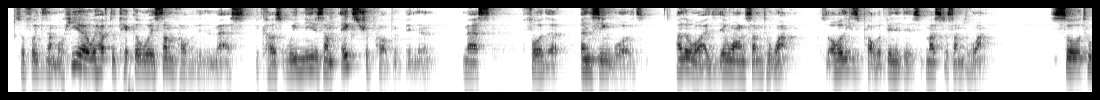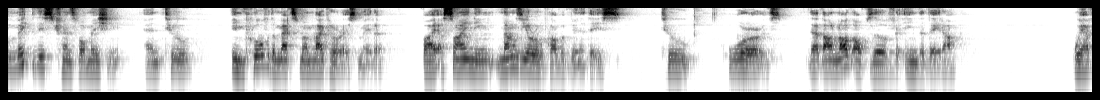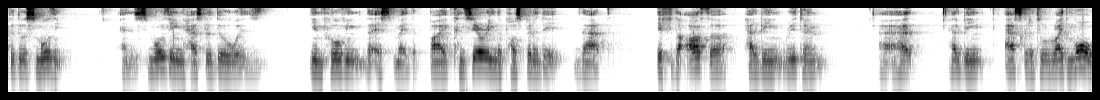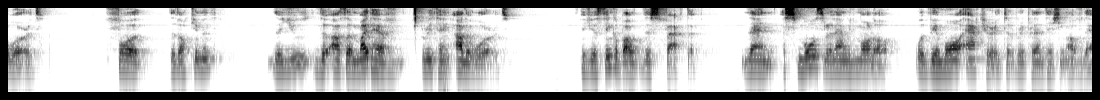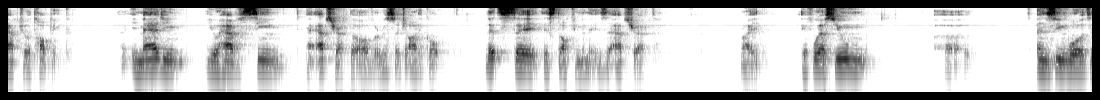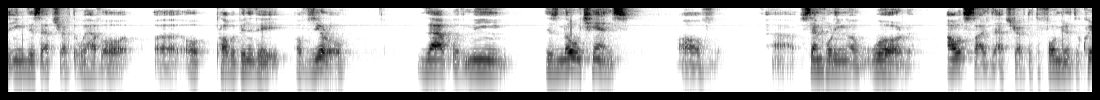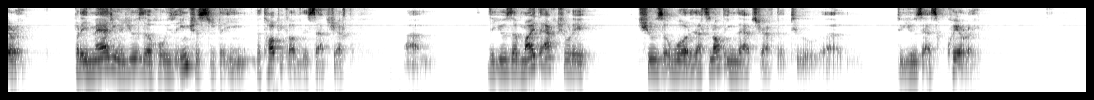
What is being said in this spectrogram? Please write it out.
So for example, here we have to take away some probability mass because we need some extra probability mass for the unseen words. Otherwise, they want sum to one. So all these probabilities must sum to one. So to make this transformation and to improve the maximum likelihood estimator by assigning non-zero probabilities to words that are not observed in the data, we have to do smoothing. And smoothing has to do with improving the estimate by considering the possibility that if the author had been written, uh, had, had been asked to write more words for the document, the, the author might have written other words. If you think about this fact, then a smooth language model would be a more accurate representation of the actual topic. Imagine you have seen an abstract of a research article. Let's say this document is an abstract, right? If we assume uh, unseen words in this abstract, we have a, probability of zero. That would mean there's no chance of uh, sampling a word outside the abstract to formulate the query. But imagine a user who is interested in the topic of this abstract. Um, the user might actually choose a word that's not in the abstract to, uh, to use as a query.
